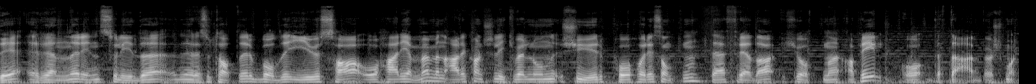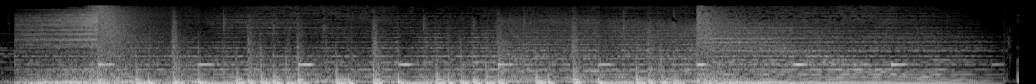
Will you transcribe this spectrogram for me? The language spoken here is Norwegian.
Det renner inn solide resultater både i USA og her hjemme, men er det kanskje likevel noen skyer på horisonten? Det er fredag 28. april, og dette er Børsmorgen.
